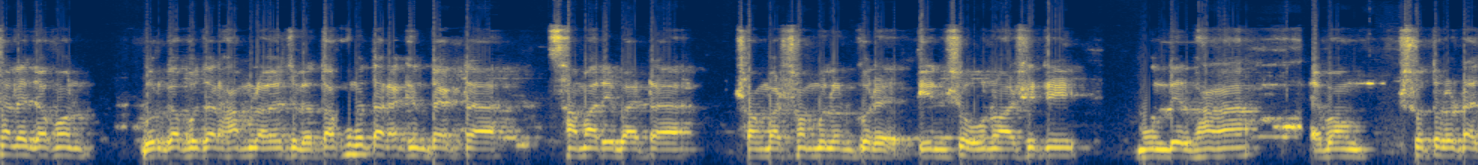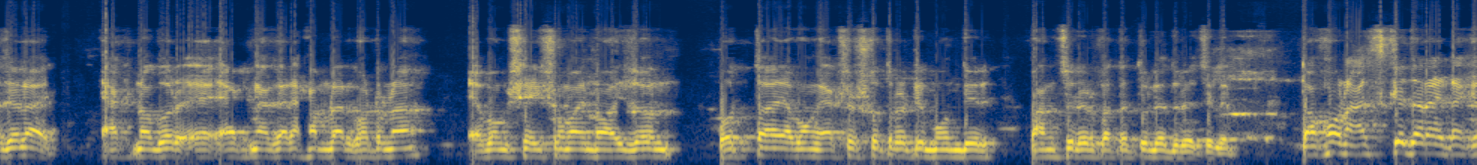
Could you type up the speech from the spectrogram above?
সালে যখন দুর্গাপূজার হামলা হয়েছিল, তখনও তারা কিন্তু একটা সামারি বা একটা সংবাদ সম্মেলন করে তিনশো উনআশিটি মন্দির ভাঙা এবং সতেরোটা জেলায় এক নগর এক নাগারে হামলার ঘটনা এবং সেই সময় নয় জন হত্যা এবং একশো সতেরোটি মন্দির ভাঙচুরের কথা তুলে ধরেছিলেন। তখন আজকে যারা এটাকে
